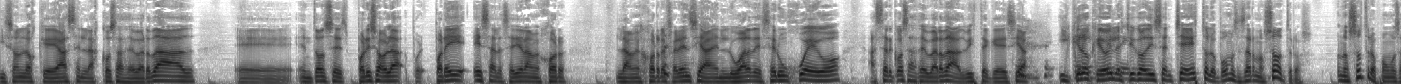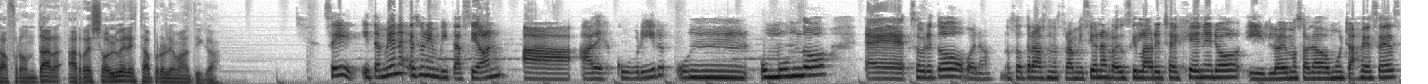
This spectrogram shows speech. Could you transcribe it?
y son los que hacen las cosas de verdad. Eh, entonces, por eso habla, por, ahí esa sería la mejor, la mejor referencia en lugar de ser un juego, hacer cosas de verdad, ¿viste? Que decía. Y creo que hoy los chicos dicen, che, esto lo podemos hacer nosotros. Nosotros podemos afrontar a resolver esta problemática. Sí, y también es una invitación a, descubrir un, mundo, eh, sobre todo, bueno, nosotras, nuestra misión es reducir la brecha de género y lo hemos hablado muchas veces,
